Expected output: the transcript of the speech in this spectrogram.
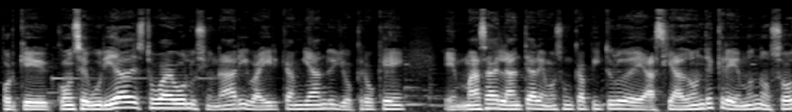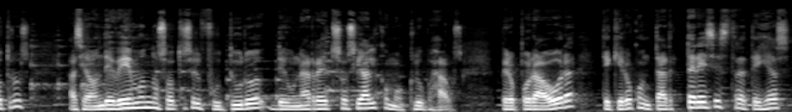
porque con seguridad esto va a evolucionar y va a ir cambiando y yo creo que eh, más adelante haremos un capítulo de hacia dónde creemos nosotros, hacia dónde vemos nosotros el futuro de una red social como Clubhouse. Pero por ahora te quiero contar tres estrategias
